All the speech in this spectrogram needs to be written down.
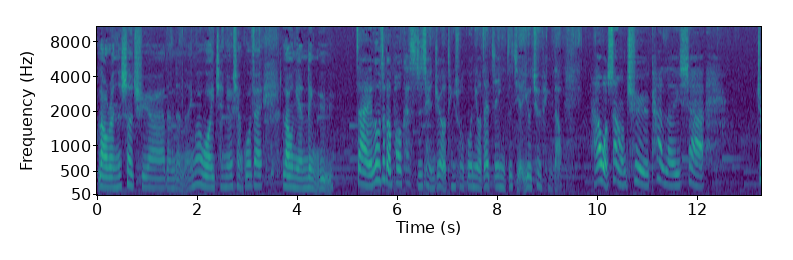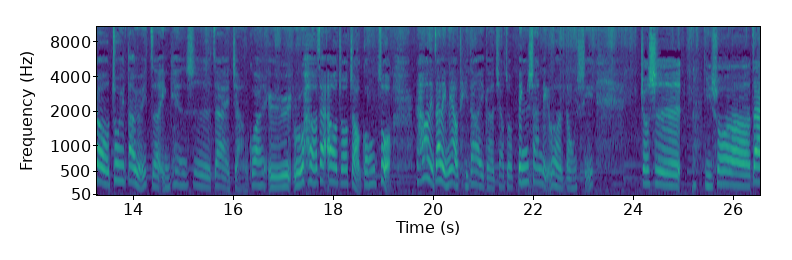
老人的社区啊等等的，因为我以前没有想过在老年领域。在录这个 podcast 之前，就有听说过你有在经营自己的 YouTube 频道，然后我上去看了一下。就注意到有一则影片是在讲关于如何在澳洲找工作，然后你在里面有提到一个叫做冰山理论的东西，就是你说了在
